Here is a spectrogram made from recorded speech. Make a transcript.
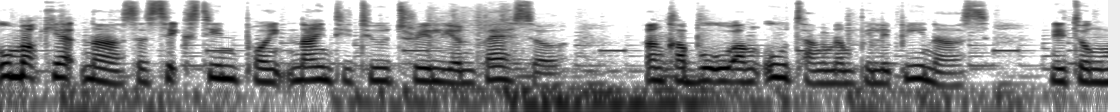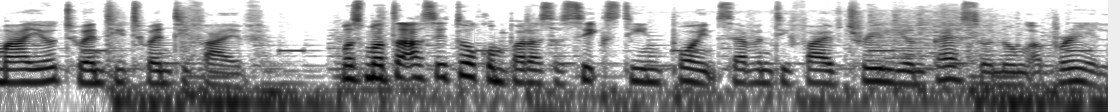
umakyat na sa 16.92 trillion peso ang kabuuang utang ng Pilipinas nitong Mayo 2025. Mas mataas ito kumpara sa 16.75 trillion peso noong Abril.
